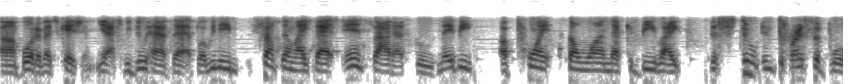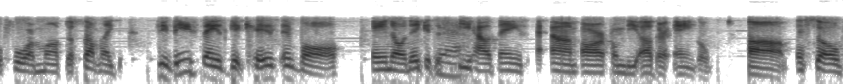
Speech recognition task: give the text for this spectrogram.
uh, board of education. Yes, we do have that, but we need something like that inside our schools. Maybe appoint someone that could be like the student principal for a month or something like. that. See, these things get kids involved, and you know they get to Yeah. see how things um, are from the other angle. Um, and so,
